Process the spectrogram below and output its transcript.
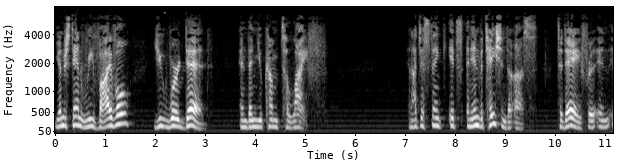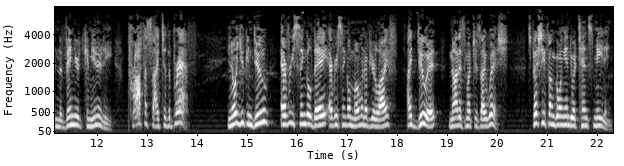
You understand revival? You were dead, and then you come to life. And I just think it's an invitation to us today for in, in the vineyard community. Prophesy to the breath. You know what you can do every single day, every single moment of your life? I do it, not as much as I wish. Especially if I'm going into a tense meeting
